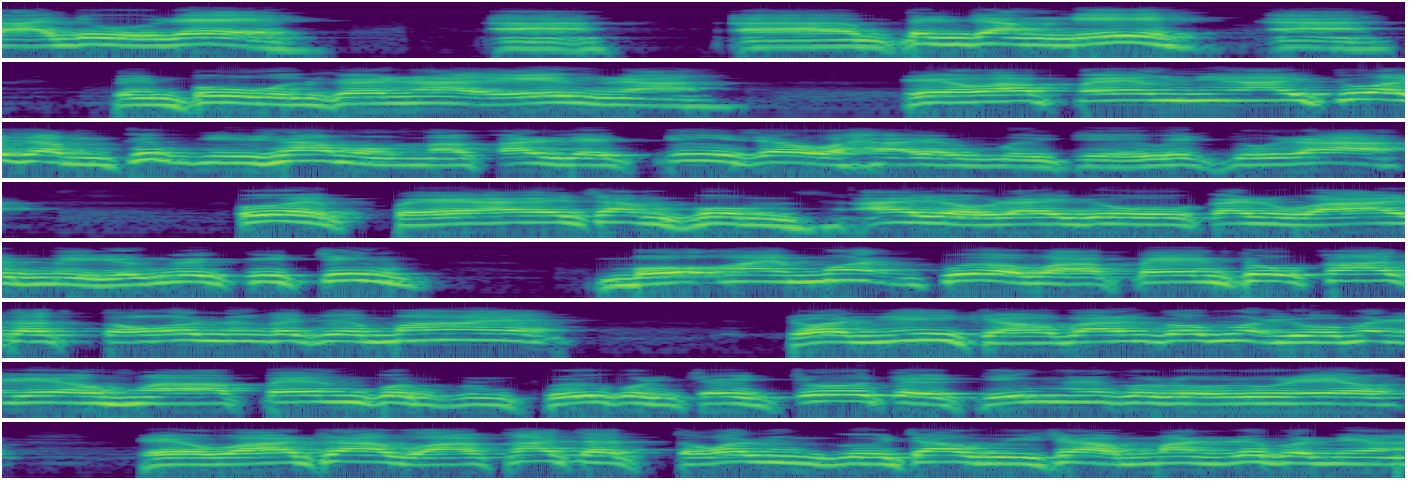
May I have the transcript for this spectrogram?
การดูแลอ่าอ่าเป็นอย่างดีอ่าเป็นผู้เป็นกันน้าเองนะแต่ว่าแป้งเนี่ยช่วยทำคลิปกี่ชั่วโมงมากันเลยที่เจ้าว่ายังมือชีวิตอยู่นะเพื่อแปลให้สังคมให้เราได้อยู่กันว่ามีเรื่องเล็กจริงบอกให้หมดเพื่อว่าแปลงทุกข้าตัดตอนนึงก็จะไม่ตอนนี้ชาวบ้านก็มันอยู่มันเร็วมาแปลงคนปื้คนใจโจ้ใจจริงนั่นก็รู้เร็วแต่ว่าถ้าว่าข้าตัดตอนนึงคือเจ้าวิชามันได้ปะเนี่ย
